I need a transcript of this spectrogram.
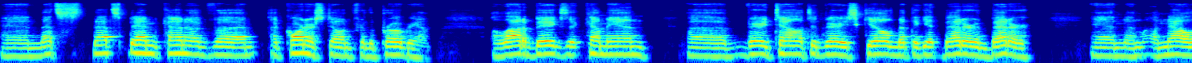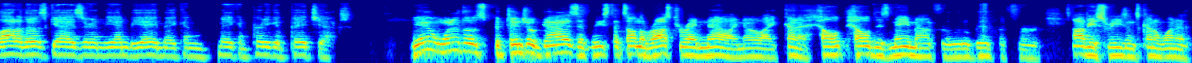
and that's that's been kind of uh, a cornerstone for the program. A lot of bigs that come in uh, very talented, very skilled, but they get better and better. And, and now a lot of those guys are in the NBA making making pretty good paychecks. Yeah, one of those potential guys, at least that's on the roster right now. I know I kind of held held his name out for a little bit, but for obvious reasons, kind of want to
